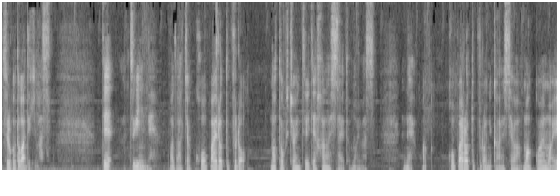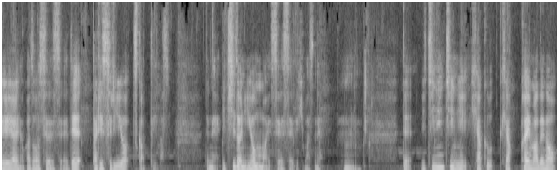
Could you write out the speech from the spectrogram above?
することができます。で、次にね、まずはじゃあ、コーパイロットプロの特徴について話したいと思います。でね、まあ、コーパイロットプロに関しては、まあ、これも AI の画像生成で DALI3 を使っています。でね、一度に4枚生成できますね。うん。で、1日に 100, 100回までの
